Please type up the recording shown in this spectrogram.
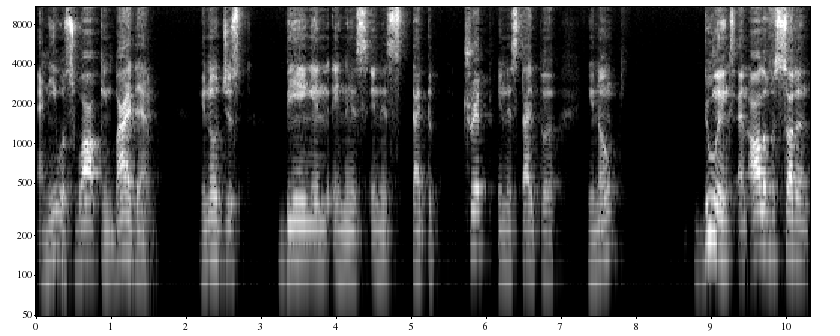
and he was walking by them, you know, just being in in his in his type of trip, in his type of you know doings, and all of a sudden,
